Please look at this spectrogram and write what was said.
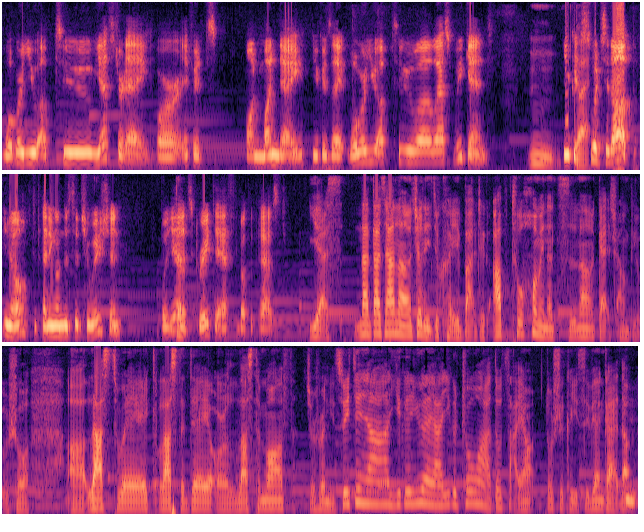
what were you up to yesterday? Or if it's on Monday, you could say, What were you up to uh, last weekend? 嗯，You could switch it up, you know, depending on the situation. But Yeah. it's great to ask about the past.，yes。那大家呢，这里就可以把这个 up to 后面的词呢改成，比如说啊、last week、last day or last month，就是说你最近呀、一个月呀、一个周啊都咋样，都是可以随便改的。嗯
